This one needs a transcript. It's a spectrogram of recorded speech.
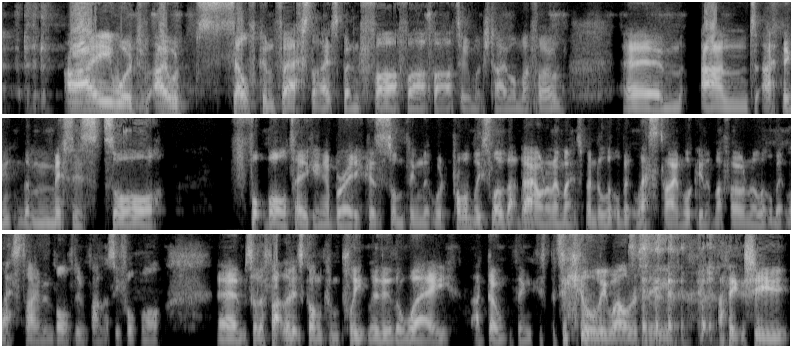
I would I would self confess that I spend far far far too much time on my phone, um, and I think the missus saw football taking a break as something that would probably slow that down, and I might spend a little bit less time looking at my phone, a little bit less time involved in fantasy football. Um, so the fact that it's gone completely the other way, I don't think is particularly well received. I think she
